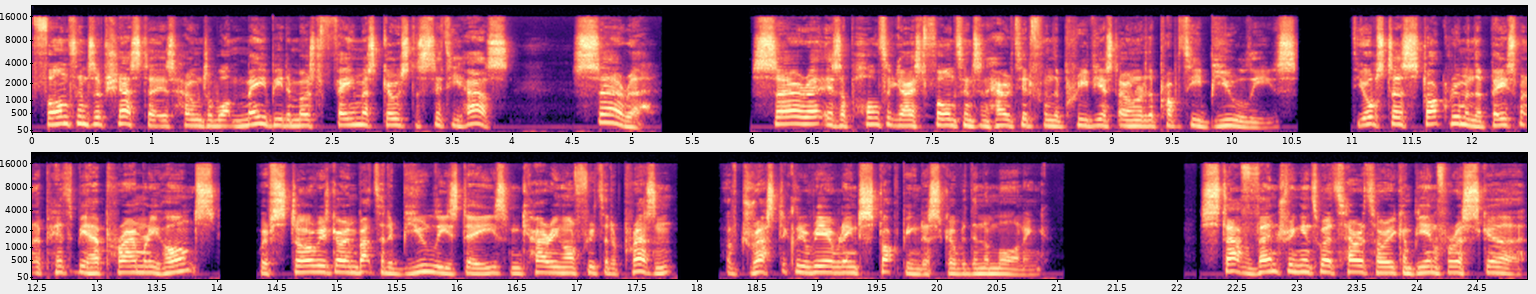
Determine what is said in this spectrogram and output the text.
Thorntons of Chester is home to what may be the most famous ghost the city has Sarah. Sarah is a poltergeist Thorntons inherited from the previous owner of the property, Bewley's. The upstairs stockroom and the basement appear to be her primary haunts, with stories going back to the Bewley's days and carrying on through to the present of drastically rearranged stock being discovered in the morning. Staff venturing into her territory can be in for a scare,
